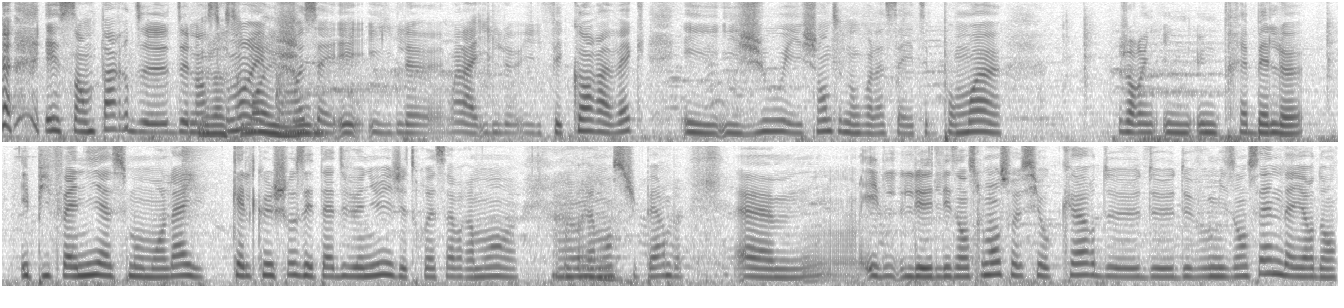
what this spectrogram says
et s'empare de, de l'instrument. Et pour moi, et il, euh, voilà, il, il fait corps avec et il joue et il chante. Donc voilà, ça a été pour moi euh, genre une, une- une très belle euh, épiphanie à ce moment-là. Quelque chose est advenu et j'ai trouvé ça vraiment, euh, Ah vraiment superbe. Euh, et les, les instruments sont aussi au cœur de, de- de vos mises en scène. D'ailleurs, dans,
